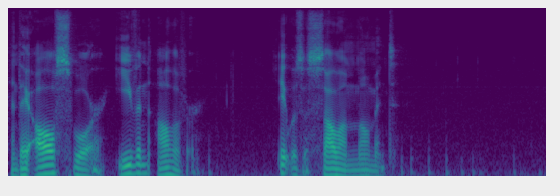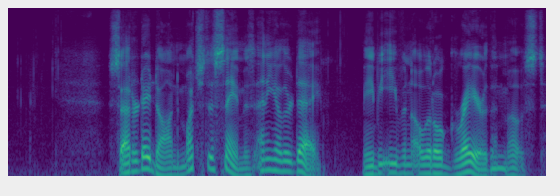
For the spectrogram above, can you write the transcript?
And they all swore, even Oliver. It was a solemn moment. Saturday dawned much the same as any other day, maybe even a little grayer than most.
